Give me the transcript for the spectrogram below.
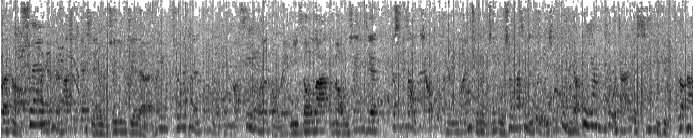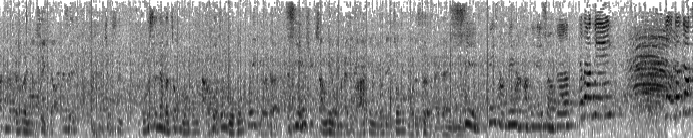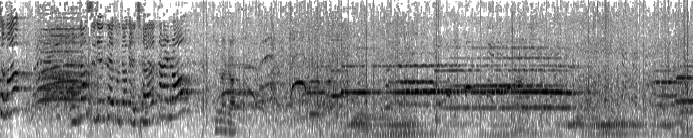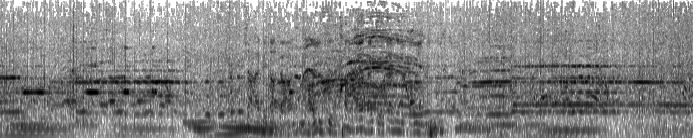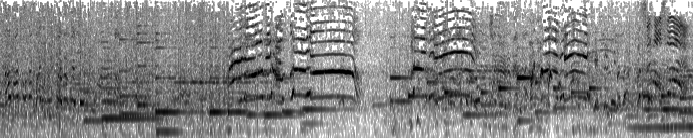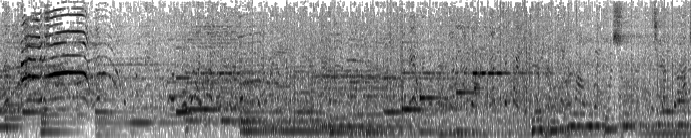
春哦，春，原本他是应该写五声音阶的，他因为春既然中国风嘛，是，我的哆瑞咪嗦啦，有没有五声音阶？那实际上我不想要做很完全的五声音，我希望它是能够有一些不一样，不一样的，所以我加一个西进去。不知道大家听到这个会不会想睡觉？但是就是不是那么中国风，打破中国风规格的，但是编曲上面我们还是把它变得有点中国的色彩在里面，是非常非常好听的一首歌，要不要听？这首歌叫什么？我们将时间再度交给陈乃荣。谢谢大家。下来陪大家，你怎么好意思唱歌还躲在那个投影？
